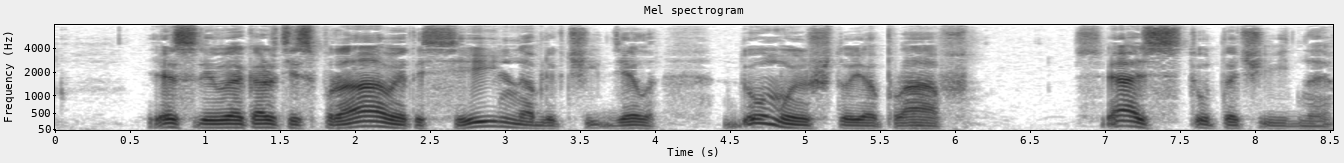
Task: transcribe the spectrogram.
Если вы окажетесь правы, это сильно облегчит дело. Думаю, что я прав. Связь тут очевидная».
